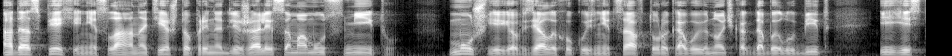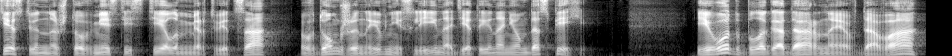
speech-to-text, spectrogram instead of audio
а доспехи несла она те, что принадлежали самому Смиту. Муж ее взял их у кузнеца в ту роковую ночь, когда был убит, и естественно, что вместе с телом мертвеца в дом жены внесли надетые на нем доспехи. И вот благодарная вдова,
